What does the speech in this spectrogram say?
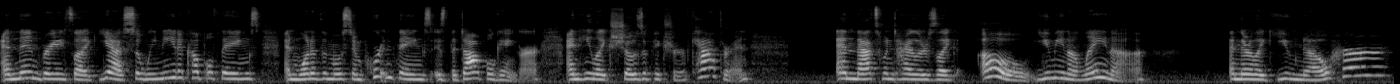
And then Brady's like, yeah, so we need a couple things. And one of the most important things is the doppelganger. And he like shows a picture of Katherine. And that's when Tyler's like, oh, you mean Elena? And they're like, you know her?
